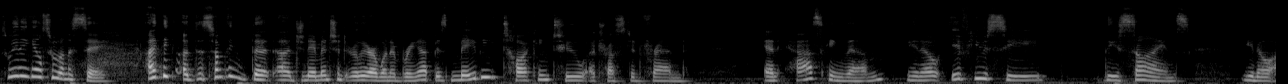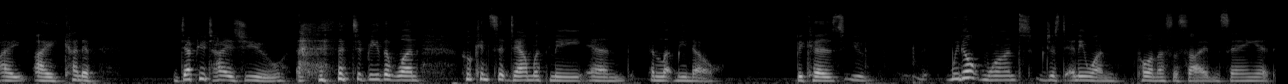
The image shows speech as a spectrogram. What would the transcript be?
So, anything else we want to say? I think uh, there's something that uh, Janae mentioned earlier. I want to bring up is maybe talking to a trusted friend and asking them, you know, if you see these signs, you know, I I kind of deputize you to be the one who can sit down with me and and let me know because you we don't want just anyone pulling us aside and saying it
